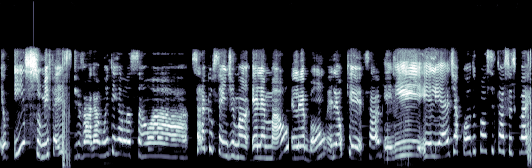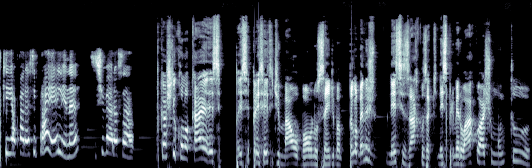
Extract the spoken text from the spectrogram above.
eu, isso me fez devagar muito em relação a será que o Sandman ele é mau, ele é bom, ele é o quê, sabe? Ele ele é de acordo com as situações que, vai, que aparecem pra ele, né? Vocês tiveram essa Porque eu acho que colocar esse, esse preceito de mal bom no Sandman, pelo menos nesses arcos aqui, nesse primeiro arco, eu acho muito.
